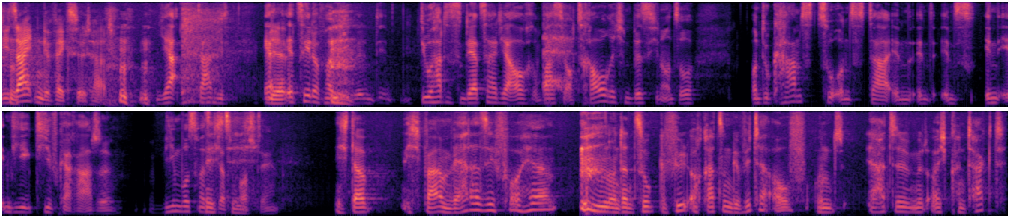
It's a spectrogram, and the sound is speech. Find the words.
die Seiten gewechselt hat. ja, David, er, Ja. erzähl doch mal, du, du hattest in der Zeit ja auch, warst ja auch traurig ein bisschen und so. Und du kamst zu uns da in, in, ins, in, in die Tiefgarage. Wie muss man sich das Richtig. vorstellen? Ich glaube, ich war am Werdersee vorher und dann zog gefühlt auch gerade so ein Gewitter auf und er hatte mit euch Kontakt.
